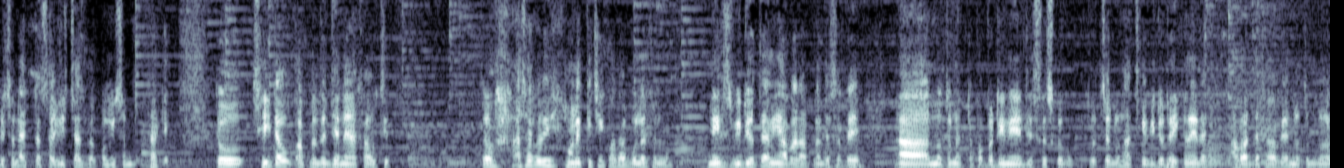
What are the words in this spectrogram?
পেছনে একটা সার্ভিস চার্জ বা কমিশন থাকে। তো সেইটাও আপনাদের জেনে রাখা উচিত। তো আশা করি অনেক কিছুই কথা বলে ফেললাম। নেক্সট ভিডিওতে আমি আবার আপনাদের সাথে নতুন একটা প্রপার্টি নিয়ে ডিসকাস করব। তো চলুন আজকে ভিডিওটা এখানেই রাখি। আবার দেখা হবে নতুন কোনো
